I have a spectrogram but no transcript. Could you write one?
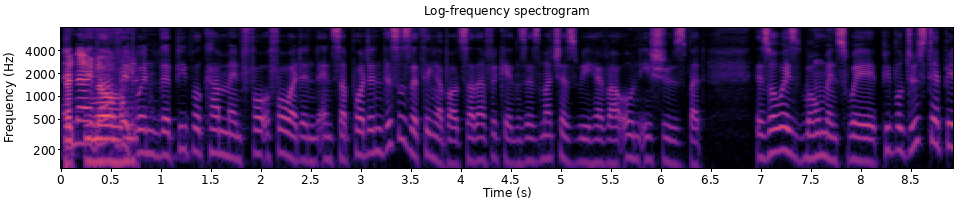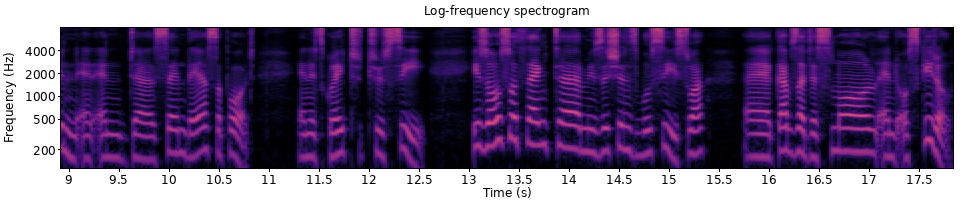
But and I know, love it when the people come and for, forward and, and support. And this is the thing about South Africans, as much as we have our own issues, but there's always moments where people do step in and, and uh, send their support. And it's great to, to see. He's also thanked uh, musicians Busiswa, uh, Kabza De Small, and Oskido.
